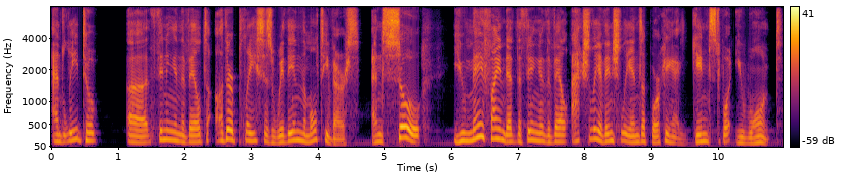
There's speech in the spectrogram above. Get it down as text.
and lead to uh, thinning in the veil to other places within the multiverse, and so. You may find that the thinning of the veil actually eventually ends up working against what you want.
